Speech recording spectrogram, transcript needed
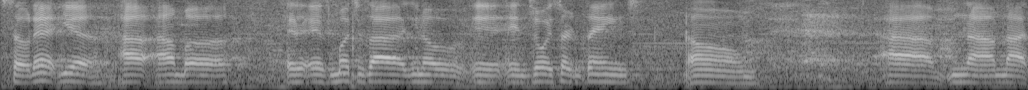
So that, yeah, I, I'm uh, as much as I, you know, en- enjoy certain things. Um, I, nah, I'm not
